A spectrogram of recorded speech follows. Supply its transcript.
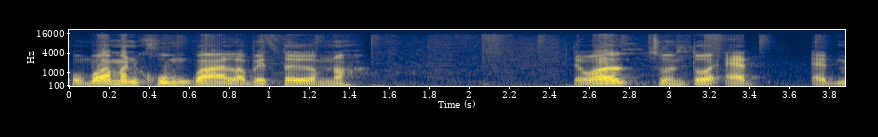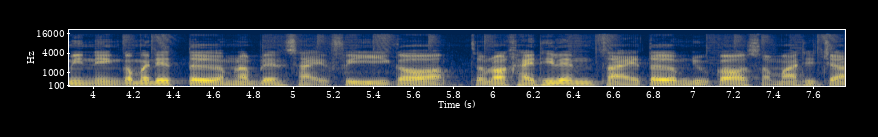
ผมว่ามันคุ้มกว่าเราไปเติมเนาะแต่ว่าส่วนตัวแอดแอดมินเองก็ไม่ได้เติมนะเล่นสายฟรีก็สำหรับใครที่เล่นสายเติมอยู่ก็สามารถที่จะ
